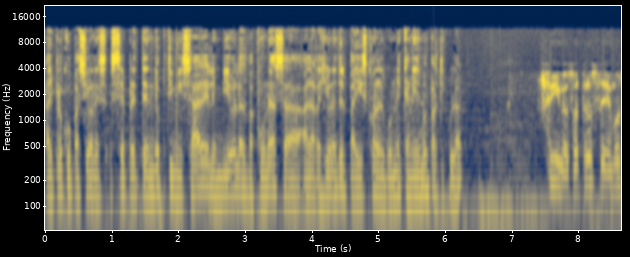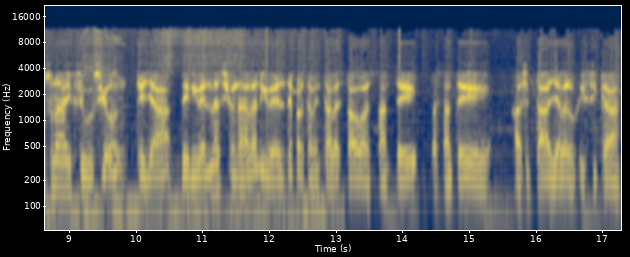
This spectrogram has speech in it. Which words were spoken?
hay preocupaciones. ¿Se pretende optimizar el envío de las vacunas a las regiones del país con algún mecanismo en particular? Sí, nosotros tenemos una distribución que ya de nivel nacional a nivel departamental ha estado bastante, bastante aceptada. Ya la logística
